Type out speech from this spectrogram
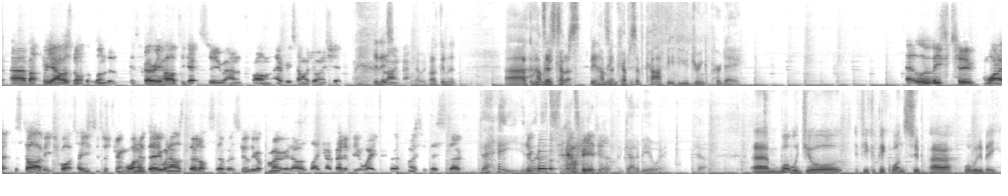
uh, about three hours north of London. It's very hard to get to and from every time I join a ship. it It's is. nightmare. I can. uh, can how many attest to that, cups? How many cups country. of coffee do you drink per day? At least two, one at the start of each watch. I used to just drink one a day when I was third officer, but as soon as I got promoted, I was like, I better be awake for most of this. So Hey, you know that's, cups that's of coffee. Gotta be away. Um, what would your if you could pick one superpower? What would it be?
